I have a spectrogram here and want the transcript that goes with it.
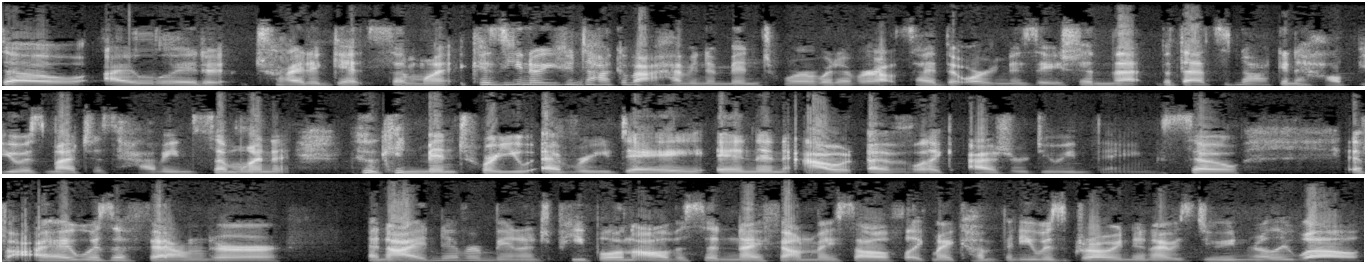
So I would try to get someone because you know you can talk about having a mentor or whatever outside the organization that but that's not going to help you as much as having someone who can mentor you every day in and out of like as you're doing things. So if I was a founder and I'd never managed people and all of a sudden I found myself like my company was growing and I was doing really well,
